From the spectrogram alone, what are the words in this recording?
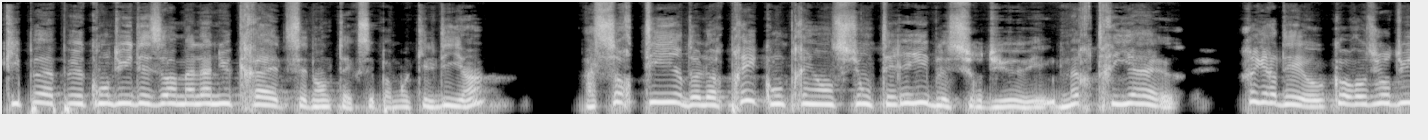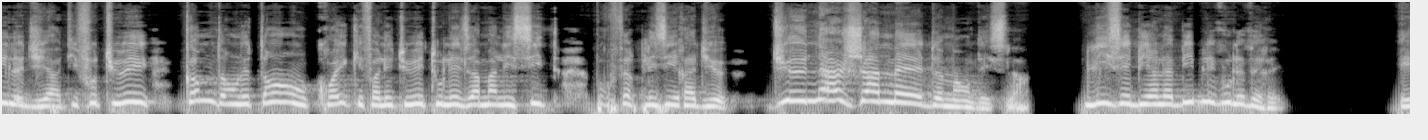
qui peu à peu conduit des hommes à la nucrède, c'est dans le texte, c'est pas moi qui le dis, hein, à sortir de leur précompréhension terrible sur Dieu et meurtrière. Regardez, encore aujourd'hui, le djihad, il faut tuer, comme dans le temps, on croyait qu'il fallait tuer tous les amalécites pour faire plaisir à Dieu. Dieu n'a jamais demandé cela. Lisez bien la Bible et vous le verrez. Et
